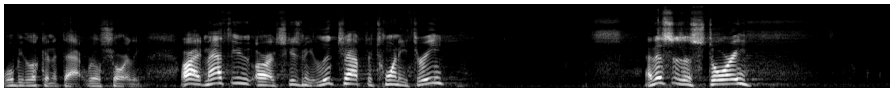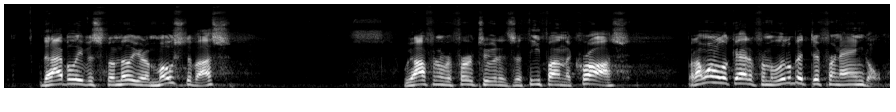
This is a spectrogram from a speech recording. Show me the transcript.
we'll be looking at that real shortly. All right, Matthew, or excuse me, Luke chapter 23. And this is a story that I believe is familiar to most of us. We often refer to it as the thief on the cross, but I want to look at it from a little bit different angle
